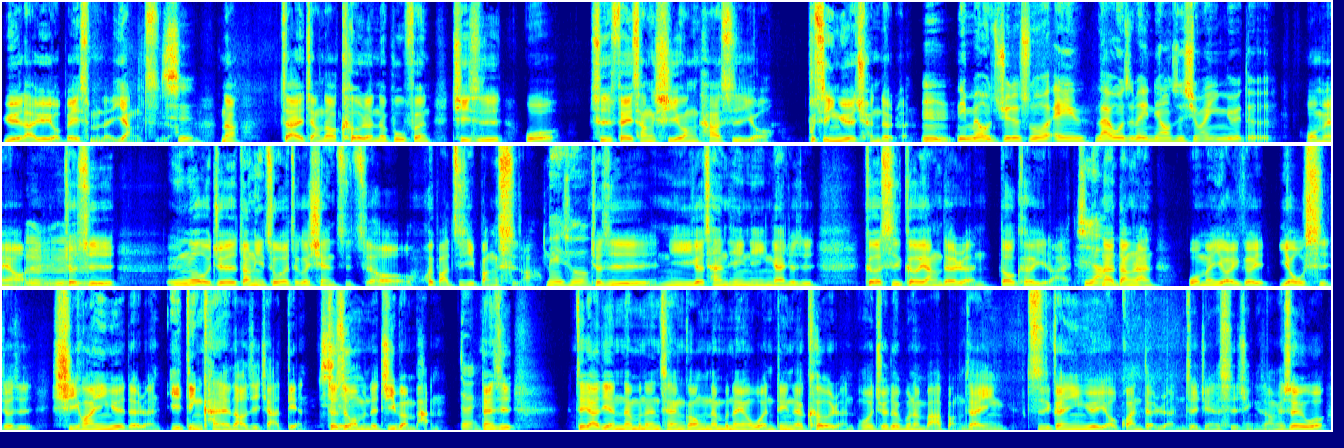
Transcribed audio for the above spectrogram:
越来越有 basement 的样子。是。那。再讲到客人的部分，其实我是非常希望他是有不是音乐圈的人。嗯，你没有觉得说，哎，来我这边一定要是喜欢音乐的？我没有，嗯就是因为我觉得，当你做了这个限制之后，会把自己绑死啊。没错，就是你一个餐厅，你应该就是各式各样的人都可以来。是啊，那当然，我们有一个优势，就是喜欢音乐的人一定看得到这家店，这是我们的基本盘。对，但是。这家店能不能成功，能不能有稳定的客人，我绝对不能把它绑在音只跟音乐有关的人这件事情上面。所以，我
